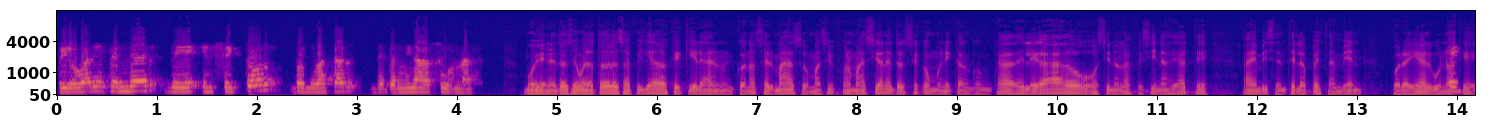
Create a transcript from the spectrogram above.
pero va a depender del sector donde va a estar determinadas urnas. Muy bien, entonces, bueno, todos los afiliados que quieran conocer más o más información, entonces se comunican con cada delegado o si no, en las oficinas de ATE, en Vicente López también, por ahí alguno que,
